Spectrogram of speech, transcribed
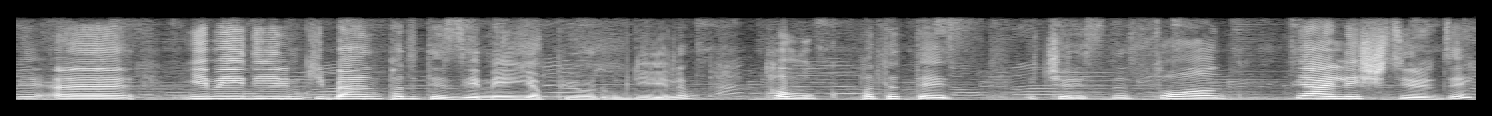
Ve e, yemeği diyelim ki ben patates yemeği yapıyorum diyelim. Tavuk, patates, içerisine soğan yerleştirdik.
